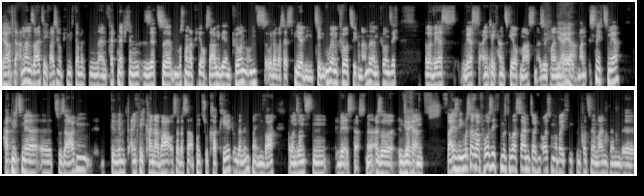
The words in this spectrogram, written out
Ja. Auf der anderen Seite, ich weiß nicht, ob ich mich damit in ein Fettnäpfchen setze, muss man natürlich auch sagen, wir empören uns, oder was heißt wir, die CDU empört sich und andere empören sich. Aber wer ist, wer ist eigentlich Hans-Georg Maaßen? Also ich meine, ja, ja. man ist nichts mehr hat nichts mehr äh, zu sagen. Den nimmt eigentlich keiner wahr, außer dass er ab und zu krakeelt und dann nimmt man ihn wahr. Aber ansonsten, wer ist das? Ne? Also insofern, ja, ja. weiß ich nicht, ich muss aber vorsichtig mit sowas sein, mit solchen Äußerungen, aber ich, ich bin trotzdem der Meinung, dann. Äh,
